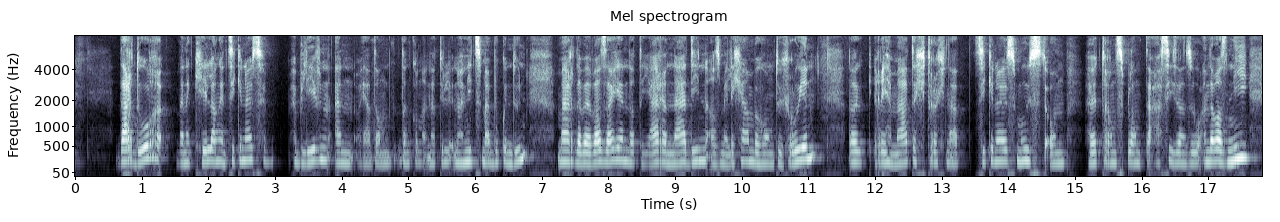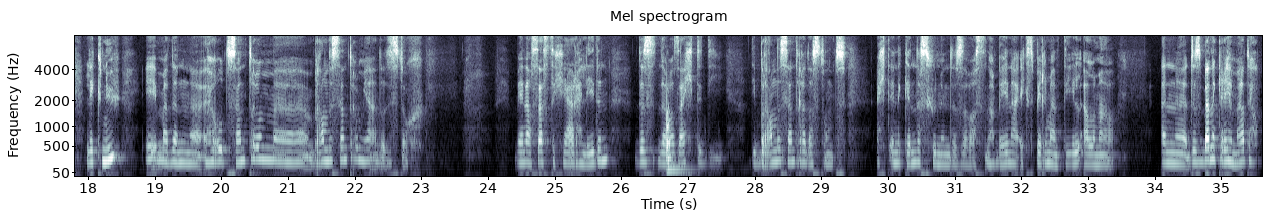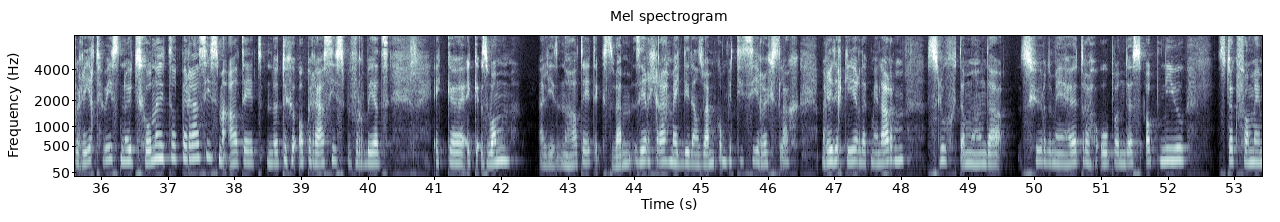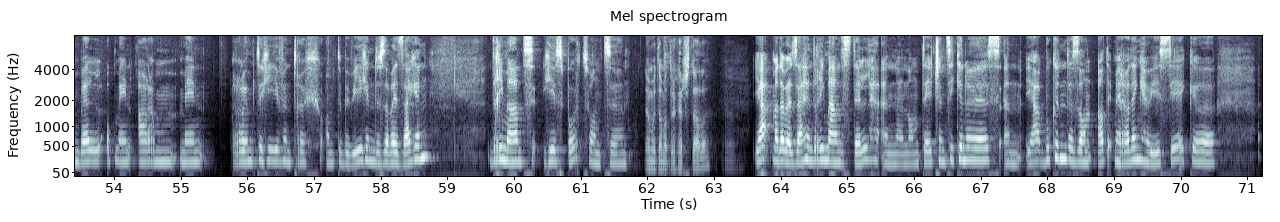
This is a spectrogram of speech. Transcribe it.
daardoor ben ik heel lang in het ziekenhuis gebleven. En ja, dan, dan kon ik natuurlijk nog niets met boeken doen. Maar dat wil wel zeggen dat de jaren nadien, als mijn lichaam begon te groeien, dat ik regelmatig terug naar het ziekenhuis moest om huidtransplantaties en zo. En dat was niet, like nu, met een uh, groot centrum, uh, brandencentrum, ja, dat is toch bijna 60 jaar geleden. Dus dat was echt, die, die brandencentra, dat stond echt in de kinderschoenen. Dus dat was nog bijna experimenteel allemaal. En uh, dus ben ik regelmatig geopereerd geweest. Nooit schoonheidsoperaties, maar altijd nuttige operaties. Bijvoorbeeld, ik, ik zwam, allez, nog altijd, ik zwem zeer graag, maar ik deed dan zwemcompetitie, rugslag. Maar iedere keer dat ik mijn arm sloeg, dan dat, scheurde mijn huid terug open. Dus opnieuw een stuk van mijn bel op mijn arm, mijn ruimte geven terug om te bewegen. Dus dat wij zeggen, drie maanden geen sport, want... Uh, je moet dan maar terug herstellen. Ja. ja, maar dat wil zeggen drie maanden stil en, en dan een tijdje in het ziekenhuis. En ja, boeken, dat is dan altijd mijn redding geweest. Hè. Ik, uh,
